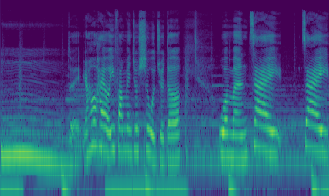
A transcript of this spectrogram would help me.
嗯，对。然后还有一方面就是，我觉得我们在在。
